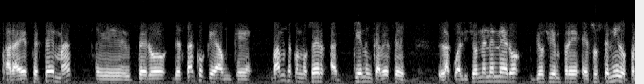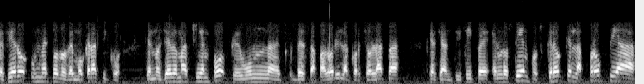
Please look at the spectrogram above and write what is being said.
para ese tema, eh, pero destaco que aunque vamos a conocer a quién encabece la coalición en enero, yo siempre he sostenido, prefiero un método democrático que nos lleve más tiempo que un eh, destapador y la corcholata que se anticipe en los tiempos. Creo que la propia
